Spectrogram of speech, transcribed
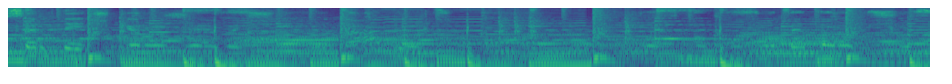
сердечки рожеве ще йде, так? Ось це вообще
